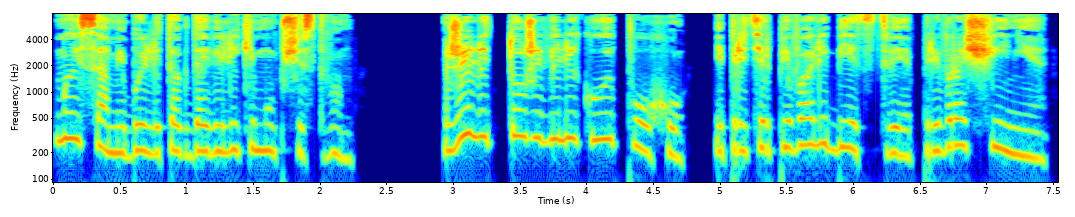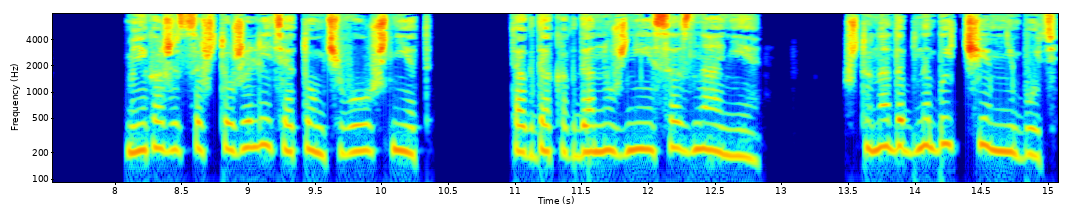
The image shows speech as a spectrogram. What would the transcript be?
мы и сами были тогда великим обществом. Жили тоже великую эпоху и претерпевали бедствия, превращения. Мне кажется, что жалеть о том, чего уж нет, тогда, когда нужнее сознание, что надо бы быть чем-нибудь,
